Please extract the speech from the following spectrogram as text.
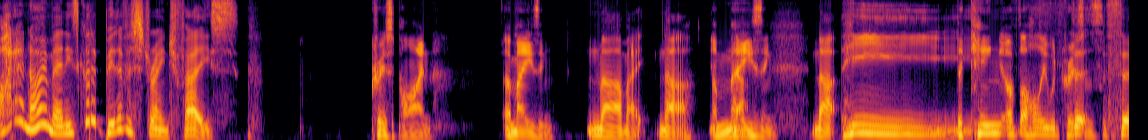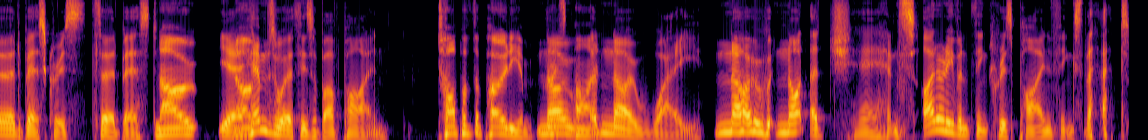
I don't know, man. He's got a bit of a strange face. Chris Pine. Amazing. Nah, mate. Nah. Amazing. Nah. He The king of the Hollywood Th- Chris's. third best, Chris. Third best. no. yeah, no. Hemsworth is above Pine. Top of the podium. No, Chris uh, Pine. no way. No, not a chance. I don't even think Chris Pine thinks that.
